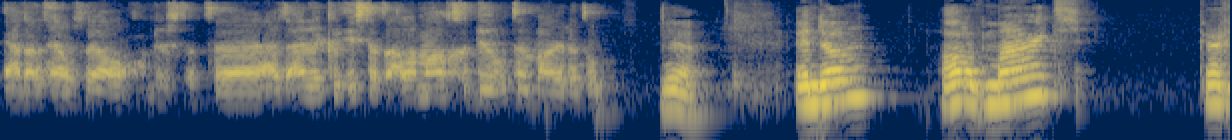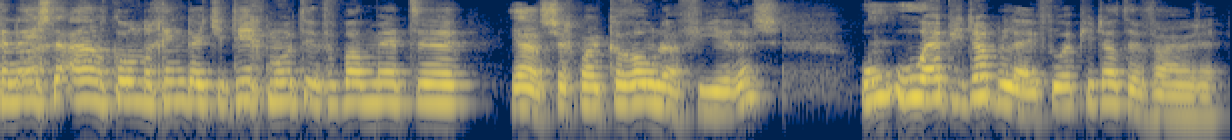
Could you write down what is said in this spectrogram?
ja, dat helpt wel. Dus dat, uiteindelijk is dat allemaal geduld en bouw je dat op. Ja, en dan half maart krijg je ineens ja. de aankondiging dat je dicht moet in verband met ja, zeg maar coronavirus. Hoe, hoe heb je dat beleefd? Hoe heb je dat ervaren?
